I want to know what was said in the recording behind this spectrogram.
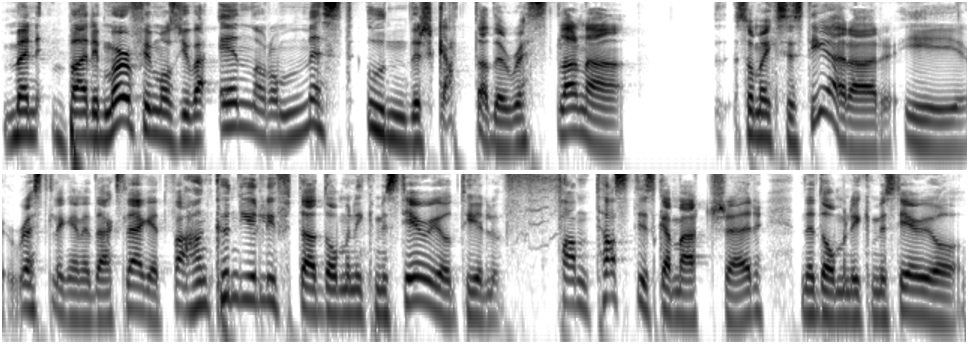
Men Buddy Murphy måste ju vara en av de mest underskattade wrestlarna som existerar i wrestlingen i dagsläget. För han kunde ju lyfta Dominic Mysterio till fantastiska matcher när Dominic Mysterio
